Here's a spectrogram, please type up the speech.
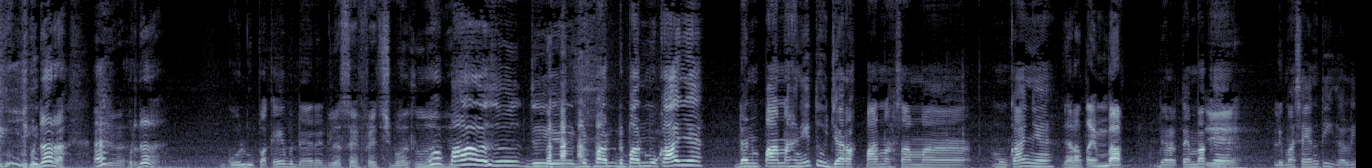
berdarah? Hah? berdarah? Gue lupa kayaknya berdarah gila savage banget lu gue panah di depan depan mukanya. Dan panahnya itu jarak panah sama mukanya. Jarak tembak jarak tembaknya 5 cm kali.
